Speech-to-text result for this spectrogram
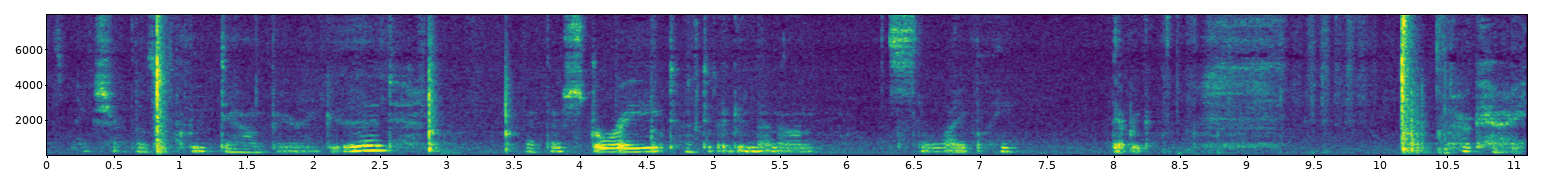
Let's make sure those are glued down very good. That they're straight. Did I get that on slightly? There we go. Okay,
